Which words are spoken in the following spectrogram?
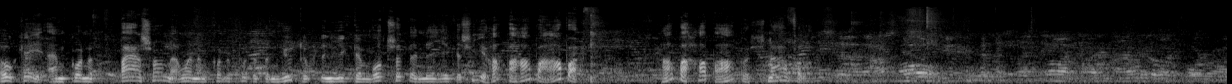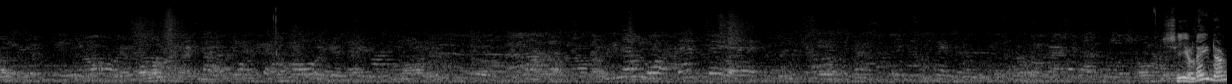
Okay, I'm gonna pass on now and I'm gonna put it on YouTube and you can watch it and then you can see happa happa happa. Happa happa happa, snavelen. See you later.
